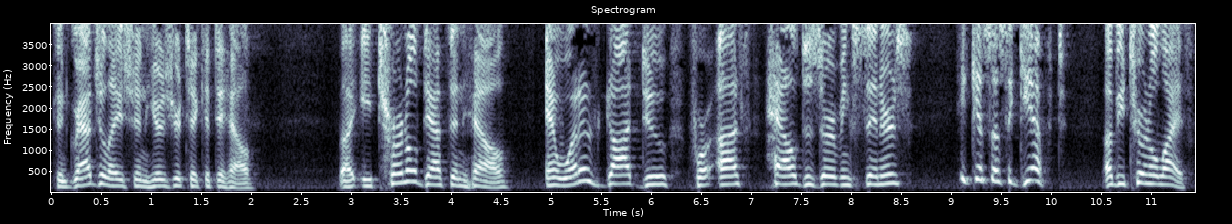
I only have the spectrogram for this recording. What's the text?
congratulations, here's your ticket to hell, uh, eternal death in hell. And what does God do for us, hell deserving sinners? He gives us a gift of eternal life,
